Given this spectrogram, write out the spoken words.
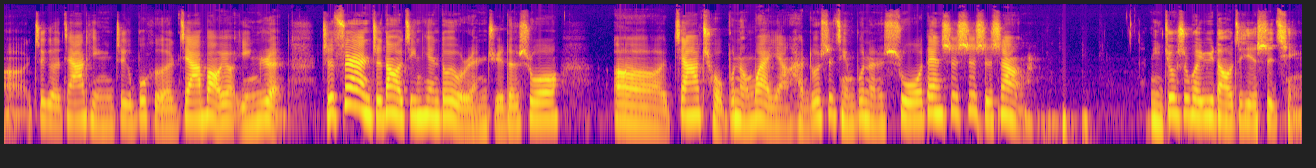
呃，这个家庭这个不和，家暴要隐忍。直虽然直到今天都有人觉得说，呃，家丑不能外扬，很多事情不能说。但是事实上，你就是会遇到这些事情，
